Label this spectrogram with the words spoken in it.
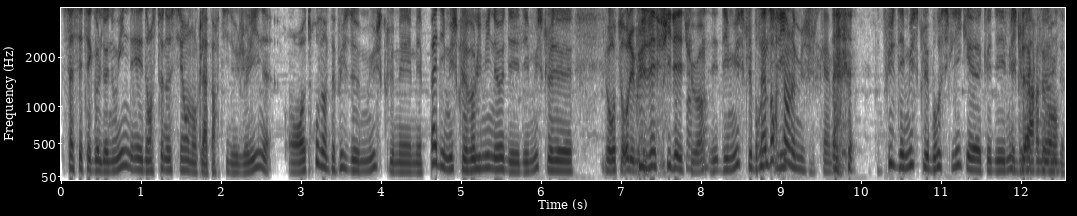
ça c'était Golden Wind et dans Stone Ocean, donc la partie de Jolene, on retrouve un peu plus de muscles, mais, mais pas des muscles volumineux, des, des muscles Le retour du Plus muscle. effilé, tu vois. des, des muscles C'est Bruce Lee, important le muscle quand même. plus des muscles Bruce Lee que, que des muscles Exactement. Arnold.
